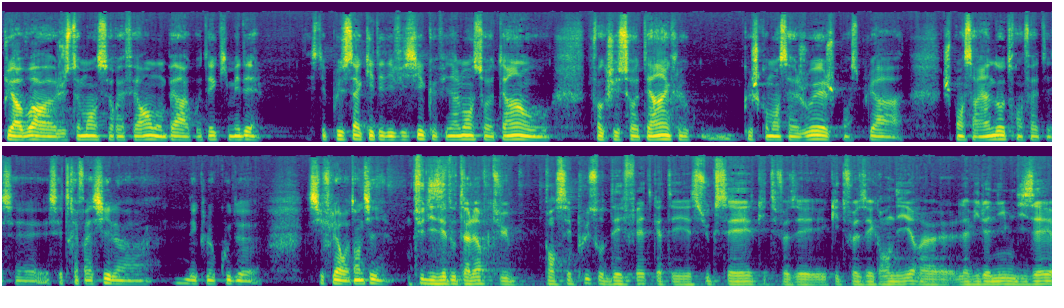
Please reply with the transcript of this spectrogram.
plus avoir justement ce référent, mon père à côté qui m'aidait. C'était plus ça qui était difficile que finalement sur le terrain où une fois que je suis sur le terrain que, que je commence à jouer, je pense plus à je pense à rien d'autre en fait et c'est très facile euh, dès que le coup de sifflet retentit. Tu disais tout à l'heure que tu pensais plus aux défaites qu'à tes succès qui te faisaient qui te faisaient grandir. la Villani me disait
